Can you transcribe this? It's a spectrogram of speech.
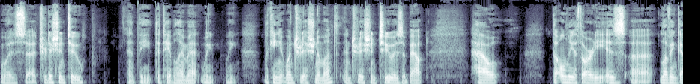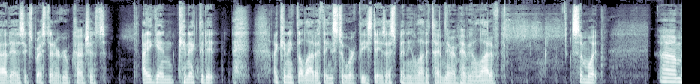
was uh, tradition two at the the table I'm at. We we looking at one tradition a month, and tradition two is about how the only authority is uh, loving God as expressed in our group conscience. I again connected it. I connect a lot of things to work these days. I'm spending a lot of time there. I'm having a lot of somewhat um,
